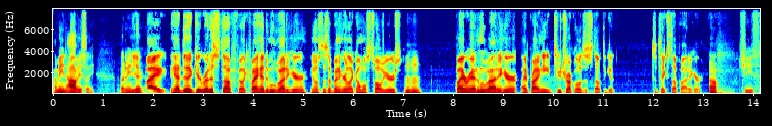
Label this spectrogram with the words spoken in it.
I mean, obviously, but I mean, if I had to get rid of stuff, like if I had to move out of here, you know, since I've been here like almost twelve years, hmm if I ever had to move out of here, I'd probably need two truckloads of stuff to get to take stuff out of here. oh, jeez,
